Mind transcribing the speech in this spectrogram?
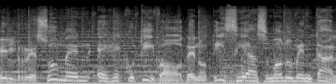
el resumen ejecutivo de Noticias Monumental.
